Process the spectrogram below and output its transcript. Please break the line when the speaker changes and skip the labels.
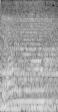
Yeah.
